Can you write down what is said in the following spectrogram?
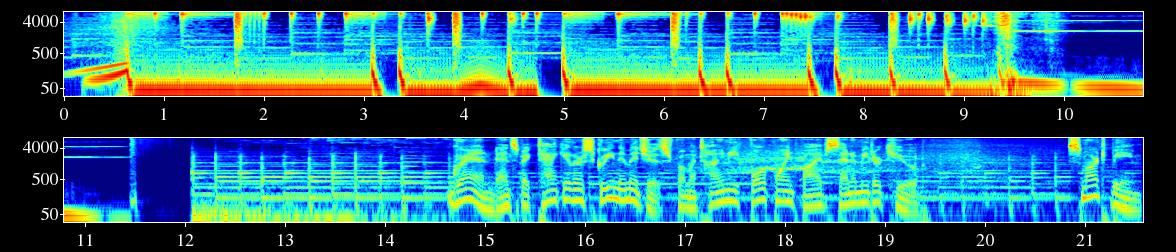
Grand and spectacular screen images from a tiny 4.5 centimeter cube. SmartBeam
